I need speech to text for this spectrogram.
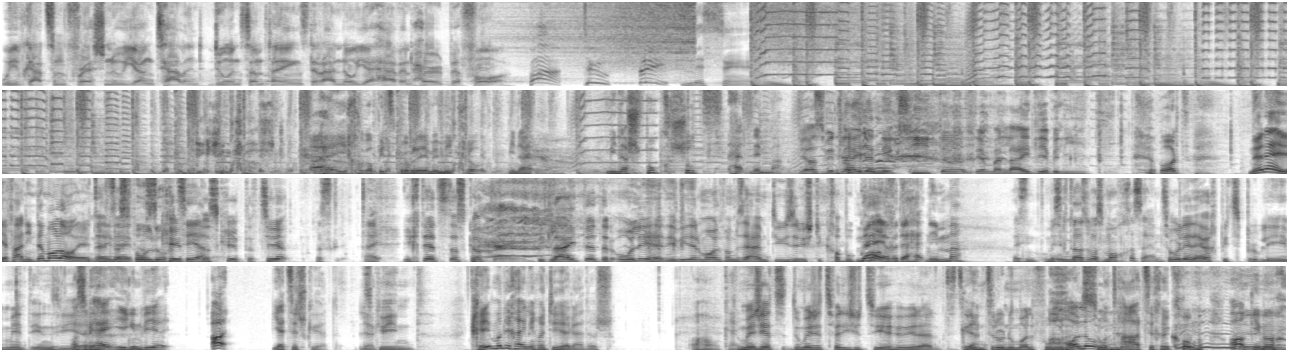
We've got some fresh new young talent doing some things that I know you haven't heard before. One, two, three. Listen. Hey, ich habe ein bisschen Probleme mit dem Mikro. Mein, mein Spuckschutz hat nicht mehr. Ja, es wird leider nichts heute. Tut mir leid, liebe Leute. Warte. Nein, nein, ich fange nicht einmal an. Ich Nein, das nein, voll das durchziehen. Das gehört dazu. Das, hey. Ich tue jetzt das gerade äh, begleiten. Der Oli hat wieder mal vom Sam die Ausrüstung kaputt gemacht. Nein, aber der hat nicht mehr. Weiss nicht, muss ich Und- das was machen, Sam? Das Oli hat einfach ein bisschen Problem mit irgendwie... Also wir äh, haben irgendwie... Ah, jetzt ist es gehört. es gewinnt. Kennt man dich eigentlich, wenn du hier redest? Aha, okay. Du musst jetzt, du musst jetzt für die Zuhörer das Ja. Intro nochmal vor Hallo und summen. herzlich willkommen. Ah, gib mal.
